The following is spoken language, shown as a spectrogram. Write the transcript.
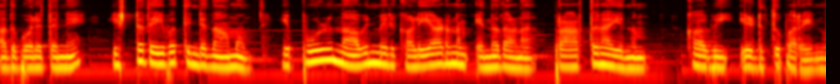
അതുപോലെ തന്നെ ഇഷ്ടദൈവത്തിന്റെ നാമം എപ്പോഴും നാവിന്മേൽ കളിയാടണം എന്നതാണ് പ്രാർത്ഥന എന്നും കവി എടുത്തു പറയുന്നു.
